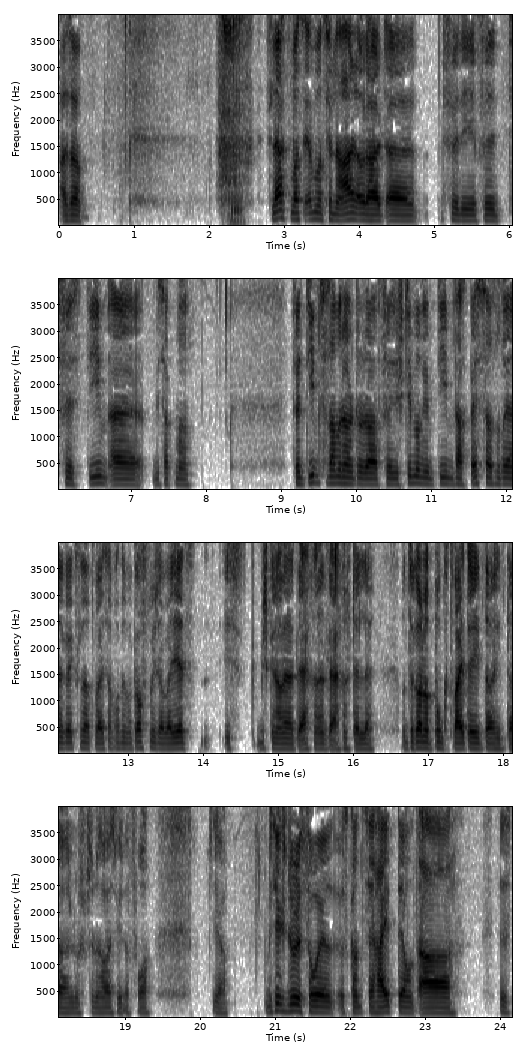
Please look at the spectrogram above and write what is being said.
Also vielleicht was emotional oder halt äh, für die für fürs Team, äh, wie sagt man, für den Teamzusammenhalt oder für die Stimmung im Team vielleicht besser, als man Trainer gewechselt hat, weil es einfach nicht mehr gelaufen ist. Aber jetzt ist bist genau an der gleichen, an der gleichen Stelle und sogar noch einen Punkt weiter hinter hinter Lustenau als wieder vor. Ja. Wie siehst du das so, das ganze heute und auch das,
